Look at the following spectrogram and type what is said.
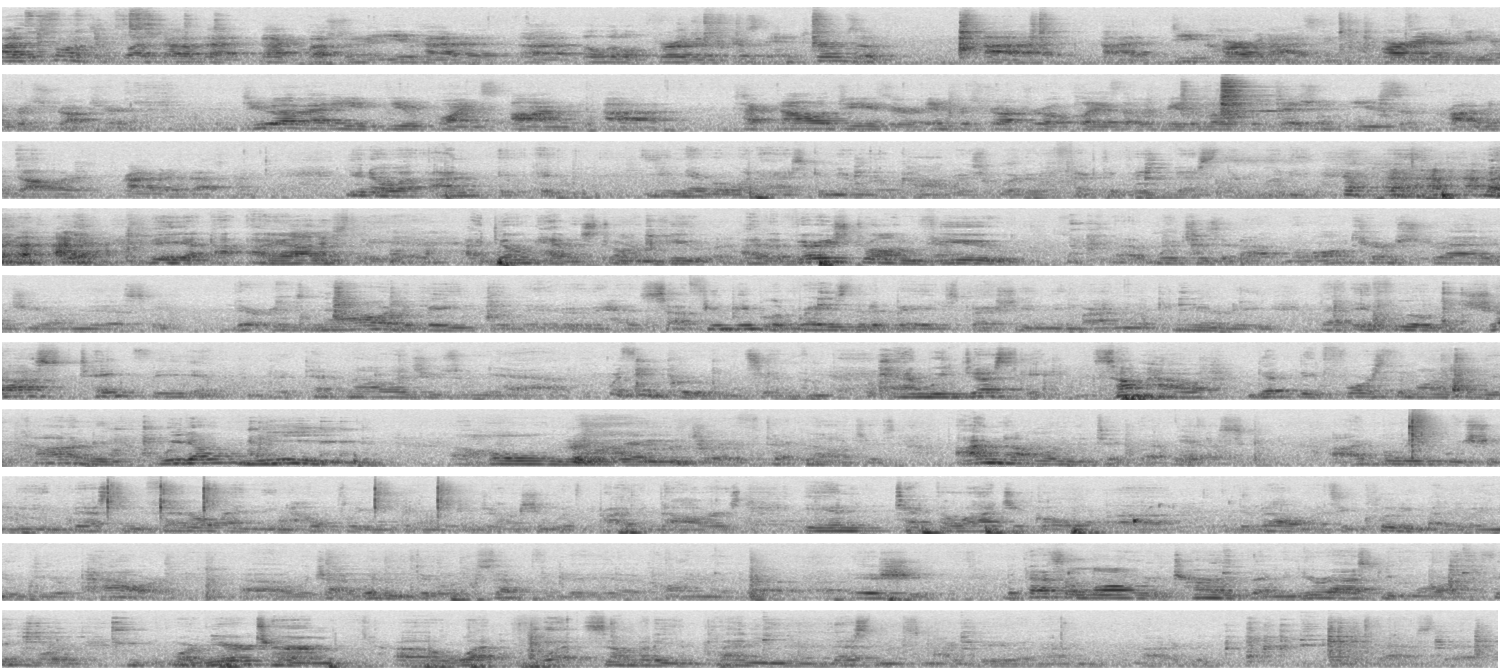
I just wanted to flesh out that, that question that you had a, a little further, just in terms of uh, uh, decarbonizing our energy infrastructure. Do you have any viewpoints on uh, technologies or infrastructural plays that would be the most efficient use of private dollars, private investment? You know what, I'm, it- it- you never want to ask a member of Congress where to effectively invest their money. But the- I I honestly, I don't have a strong view. I have a very strong view, uh, which is about the long-term strategy on this. There is now a debate, that has, a few people have raised the debate, especially in the environmental community, that if we'll just take the, the technologies we have, with improvements in them, and we just somehow get the, force them onto the economy, we don't need a whole new range of technologies. I'm not willing to take that risk. I believe we should be investing federal and then hopefully in conjunction with private dollars in technological uh, developments, including, by the way, nuclear power, uh, which I wouldn't do except for the uh, climate uh, issue. But that's a longer term thing, and you're asking more, I think, more, more near term, uh, what, what somebody in planning their investments might do, and I'm not a good person to ask that.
